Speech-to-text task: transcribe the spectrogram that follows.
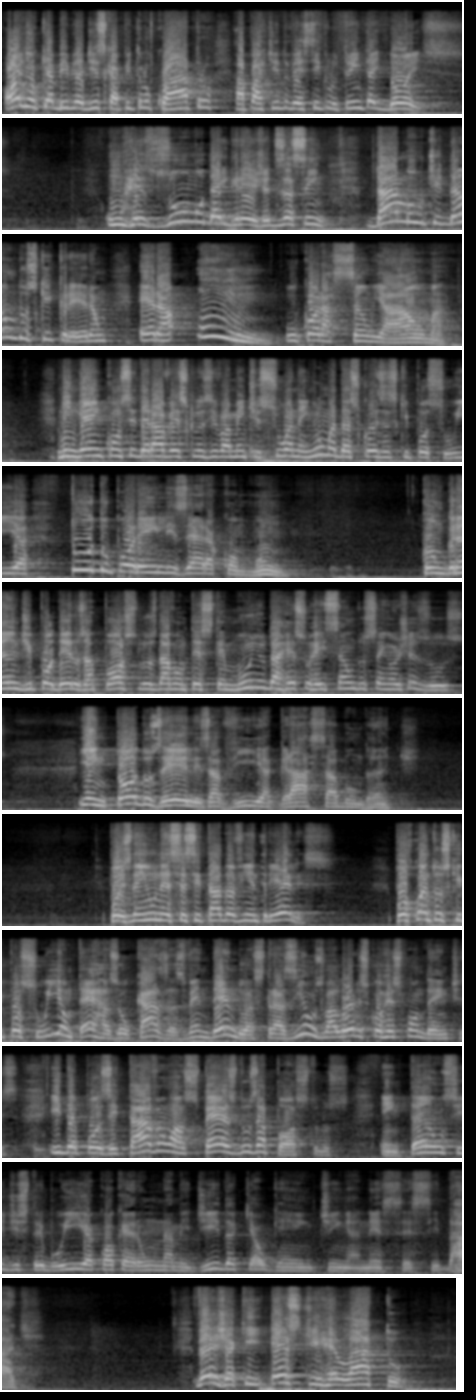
Olha o que a Bíblia diz, capítulo 4, a partir do versículo 32. Um resumo da igreja. Diz assim: Da multidão dos que creram, era um o coração e a alma. Ninguém considerava exclusivamente sua nenhuma das coisas que possuía, tudo, porém, lhes era comum. Com grande poder, os apóstolos davam testemunho da ressurreição do Senhor Jesus, e em todos eles havia graça abundante. Pois nenhum necessitado havia entre eles Porquanto os que possuíam terras ou casas, vendendo-as, traziam os valores correspondentes e depositavam aos pés dos apóstolos. Então se distribuía qualquer um na medida que alguém tinha necessidade. Veja que este relato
